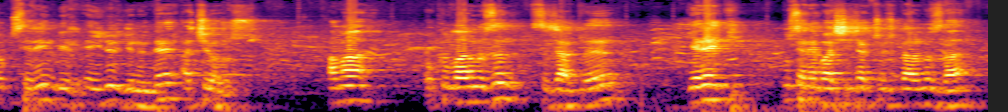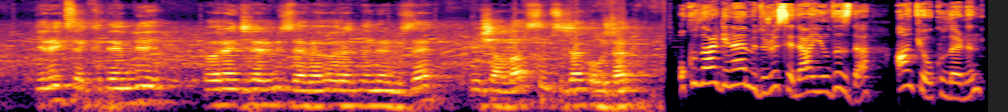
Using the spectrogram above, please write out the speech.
çok serin bir Eylül gününde açıyoruz. Ama okullarımızın sıcaklığı gerek bu sene başlayacak çocuklarımızla gerekse kıdemli öğrencilerimizle ve öğretmenlerimizle inşallah sımsıcak olacak. Okullar Genel Müdürü Seda Yıldız da Anke okullarının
